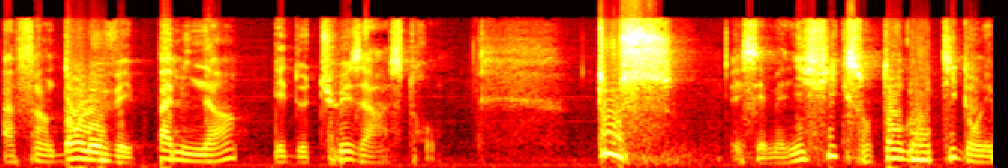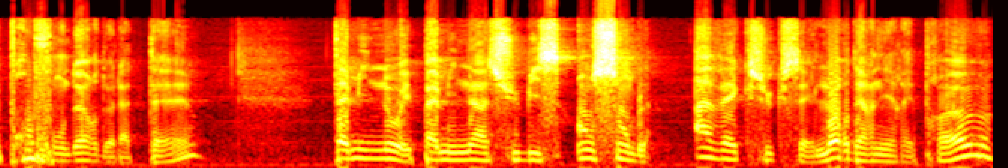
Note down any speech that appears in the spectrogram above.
afin d'enlever Pamina et de tuer Zarastro. Tous, et c'est magnifique, sont engloutis dans les profondeurs de la terre. Tamino et Pamina subissent ensemble avec succès leur dernière épreuve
